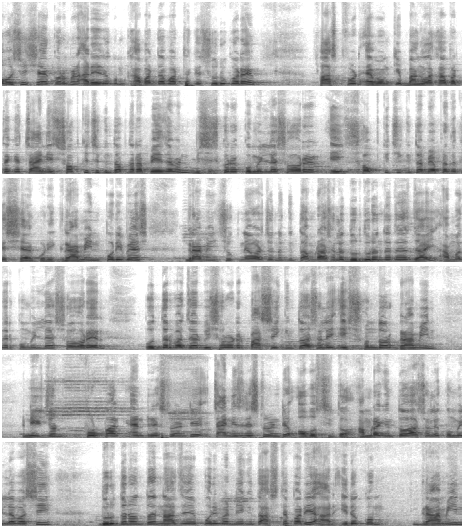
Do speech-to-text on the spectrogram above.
অবশ্যই শেয়ার করবেন। আর এরকম খাবার দাবার থেকে শুরু করে ফাস্টফুড এবং কি বাংলা খাবার থেকে চাইনিজ সব কিছু কিন্তু আপনারা পেয়ে যাবেন। বিশেষ করে কুমিল্লা শহরের এই সব কিছু কিন্তু আমি আপনাদেরকে শেয়ার করি। গ্রামীণ পরিবেশ, গ্রামীণ সুখ নেওয়ার জন্য কিন্তু আমরা আসলে দূর দূরান্তে যাই। আমাদের কুমিল্লা শহরের পদ্মার বাজার বিশ্ব রোডের পাশেই কিন্তু আসলে এই সুন্দর গ্রামীণ নির্জন ফুড পার্ক অ্যান্ড রেস্টুরেন্টটি চাইনিজ রেস্টুরেন্টটি অবস্থিত। আমরা কিন্তু আসলে কুমিল্লাবাসী দূর দূরান্ত না যেয়ে পরিবার নিয়ে কিন্তু আসতে পারি। আর এরকম গ্রামীণ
